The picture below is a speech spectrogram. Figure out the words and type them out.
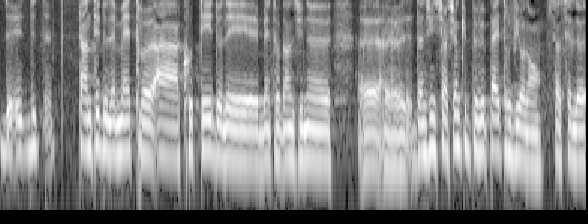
de, de tenter de les mettre à côté, de les mettre dans une euh, euh, dans une situation qui ne peut pas être violente. Ça c'est le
